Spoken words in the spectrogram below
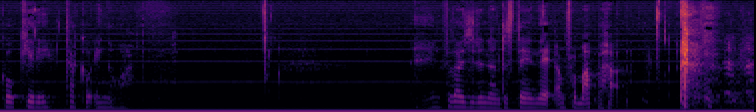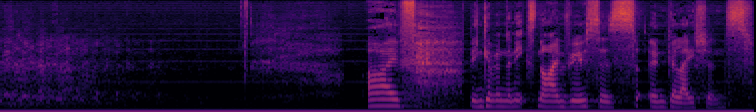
ko Kere taku ingoa. And for those who didn't understand that, I'm from Upper Hutt. I've been given the next nine verses in Galatians,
